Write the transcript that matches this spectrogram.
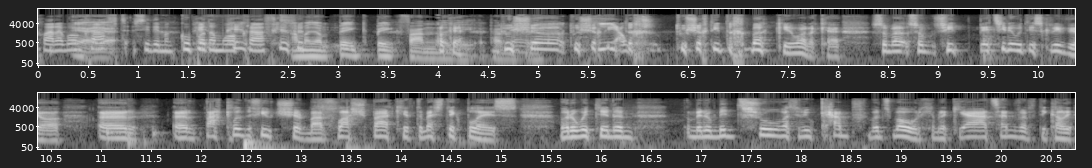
chwarae Warcraft, yeah, yeah. sydd ddim yn gwybod am Warcraft. pe- A mae o'n big, big fan okay. ydi. Dwi eisiau chdi dychmygu wan, oce. So, ma, so si, be ti newid disgrifio, yr, yr Battle in the Future mae'r flashback i'r Domestic Bliss, mae nhw wedyn yn mae nhw'n mynd trwy fath rhyw campment mawr lle mae'n giat anferth wedi cael ei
